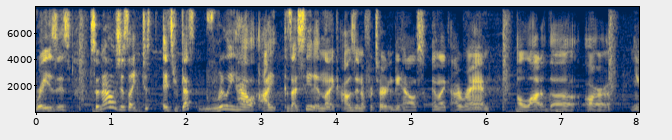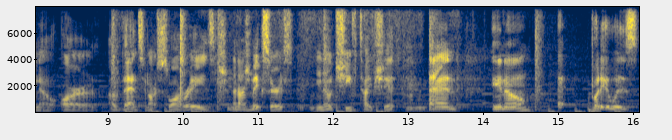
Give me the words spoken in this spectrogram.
raises. So now it's just like just it's that's really how I because I see it in like I was in a fraternity house and like I ran a lot of the our you know our events and our soirees and our mixers, you know, chief type shit, and you know, eh, but it was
